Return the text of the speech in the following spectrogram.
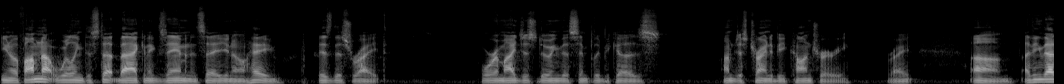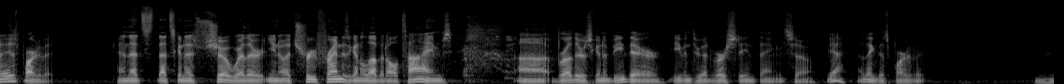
you know, if I'm not willing to step back and examine and say, you know, hey, is this right? Or am I just doing this simply because I'm just trying to be contrary, right? Um, I think that is part of it. And that's, that's going to show whether, you know, a true friend is going to love at all times. Uh, brother is going to be there even through adversity and things. So, yeah, I think that's part of it. Mm-hmm.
